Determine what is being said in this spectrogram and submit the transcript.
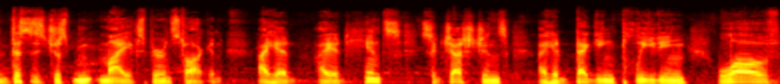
this is just my experience talking. I had I had hints, suggestions. I had begging, pleading, love,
